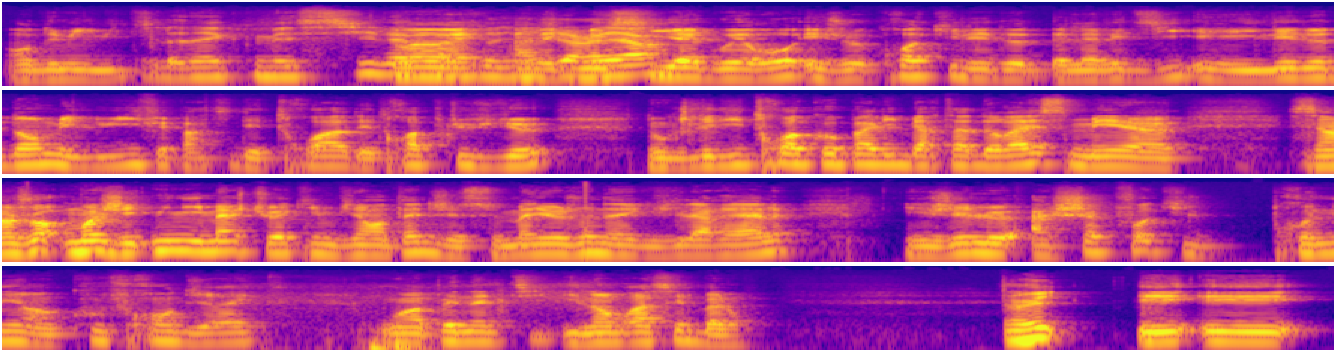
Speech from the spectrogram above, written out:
en 2008. L'année avec Messi, là, ouais, avec Messi, Agüero, et je crois qu'il est, de, l'avait dit, et il est dedans, mais lui, il fait partie des trois, des trois plus vieux. Donc je l'ai dit, trois Copa Libertadores, mais euh, c'est un joueur. Moi, j'ai une image, tu vois, qui me vient en tête. J'ai ce maillot jaune avec Villarreal, et j'ai le, à chaque fois qu'il prenait un coup franc direct ou un penalty, il embrassait le ballon. Oui. Et, et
